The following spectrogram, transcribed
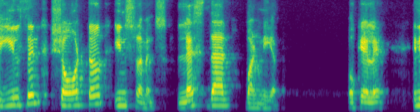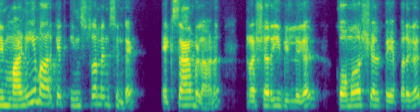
Deals in short term instruments less than one year okay അല്ലേ? ഇനി മണി മാർക്കറ്റ് ഇൻസ്ട്രുമെന്റ്സിന്റെ എക്സാമ്പിൾ ആണ് ട്രഷറി ബില്ലുകൾ കൊമേഴ്ഷ്യൽ പേപ്പറുകൾ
